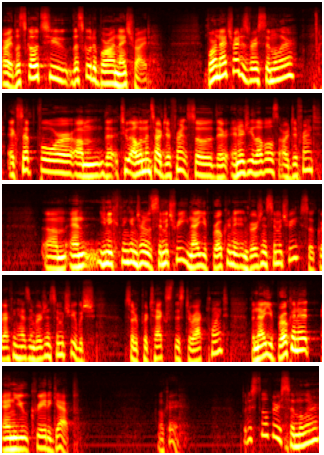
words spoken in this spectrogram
All right, let's go to let's go to boron nitride. Boron nitride is very similar, except for um, the two elements are different, so their energy levels are different. Um, and you need to think in terms of symmetry. Now you've broken in inversion symmetry. So graphene has inversion symmetry, which sort of protects this Dirac point. But now you've broken it and you create a gap. Okay. But it's still very similar.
